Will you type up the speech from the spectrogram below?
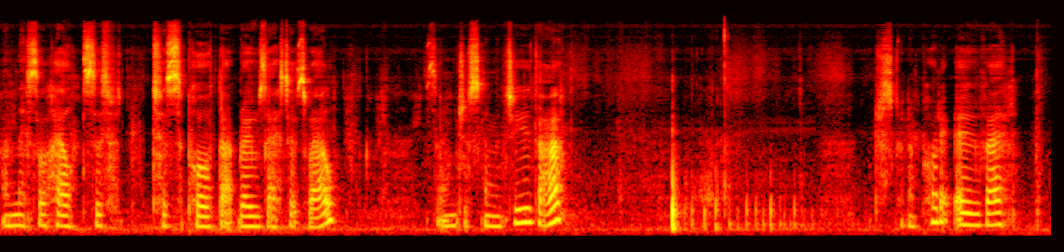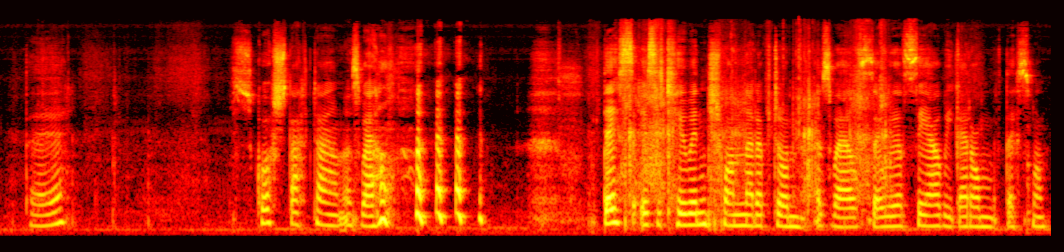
and this will help to, to support that rosette as well so I'm just going to do that. Just going to put it over there. Squash that down as well. this is a two inch one that I've done as well, so we'll see how we get on with this one.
